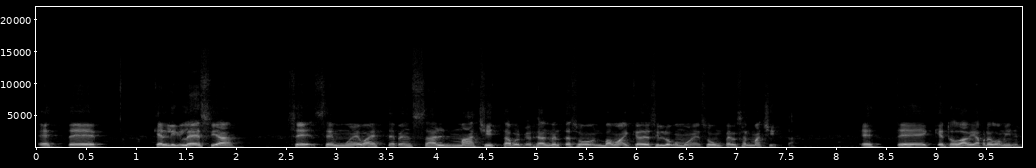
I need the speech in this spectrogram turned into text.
este, que en la iglesia se, se, mueva este pensar machista, porque realmente eso, vamos, hay que decirlo como es, eso es un pensar machista, este, que todavía predomine.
